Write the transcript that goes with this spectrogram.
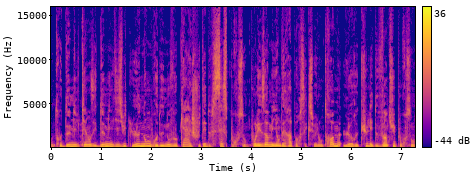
Entre 2015 et 2018, le nombre de nouveaux cas a chuté de 16%. Pour les hommes ayant des rapports sexuels entre hommes, le recul est de 28%.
